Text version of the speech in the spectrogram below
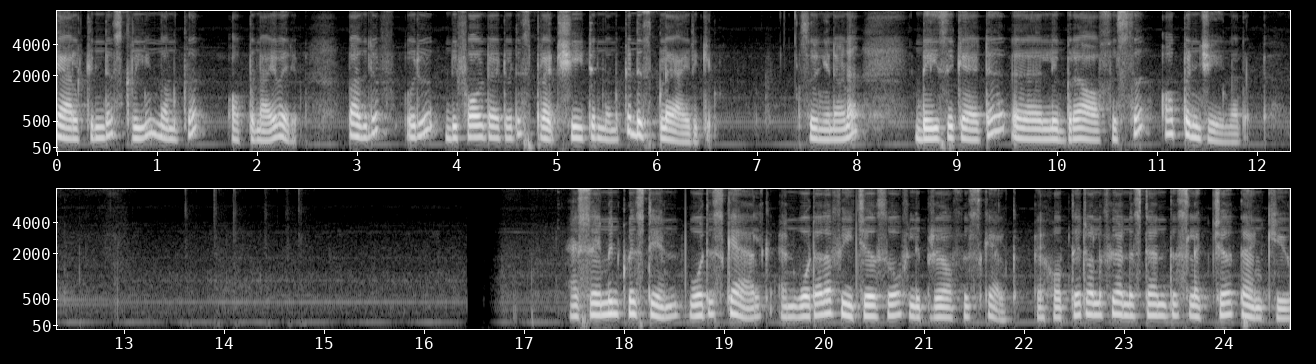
കാൽക്കിന്റെ സ്ക്രീൻ നമുക്ക് ഓപ്പണായി വരും. അപ്പോൾ അതിൽ ഒരു ഡിഫോൾട്ടായിട്ട് ഒരു സ്പ്രെഡ് ഷീറ്റും നമുക്ക് ഡിസ്പ്ലേ ആയിരിക്കും സോ ഇങ്ങനെയാണ് ബേസിക് ആയിട്ട് ലിബ്ര ഓഫീസ് ഓപ്പൺ ചെയ്യുന്നത് Assignment question What is Calc and what are the features of LibreOffice Calc? I hope that all of you understand this lecture. Thank you.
